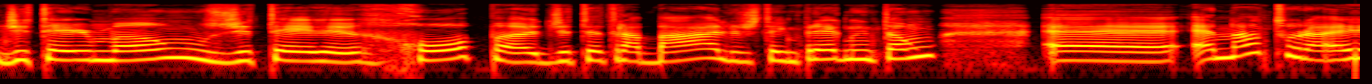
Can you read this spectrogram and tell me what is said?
de ter irmãos, de ter roupa, de ter trabalho, de ter emprego. Então, é, é natural, é,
